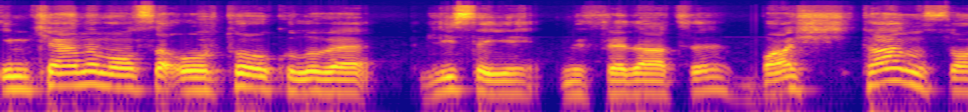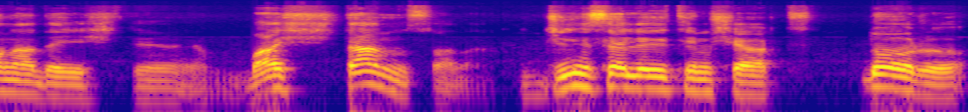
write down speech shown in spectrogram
imkanım olsa ortaokulu ve liseyi, müfredatı baştan sona değiştiririm. Baştan sona. Cinsel eğitim şart. Doğru.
